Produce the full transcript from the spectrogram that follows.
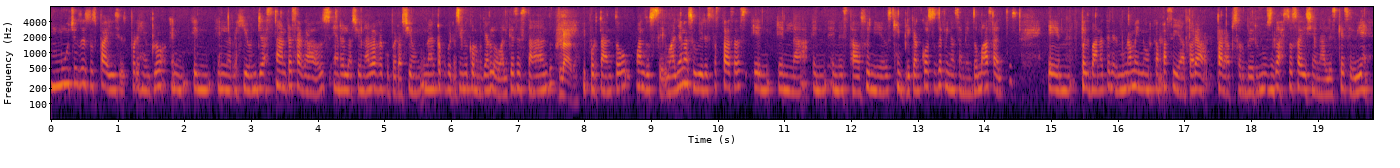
Muchos de esos países, por ejemplo, en, en, la región ya están rezagados en relación a la recuperación, una recuperación económica global que se está dando. Y por tanto, cuando se vayan a subir estas tasas en, en, la, en Estados Unidos, que implican costos de financiamiento más altos, em, pues van a tener una menor capacidad para, para, absorber unos gastos adicionales que se vienen.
